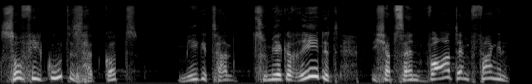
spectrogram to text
so viel Gutes hat Gott mir getan, zu mir geredet. Ich habe sein Wort empfangen.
